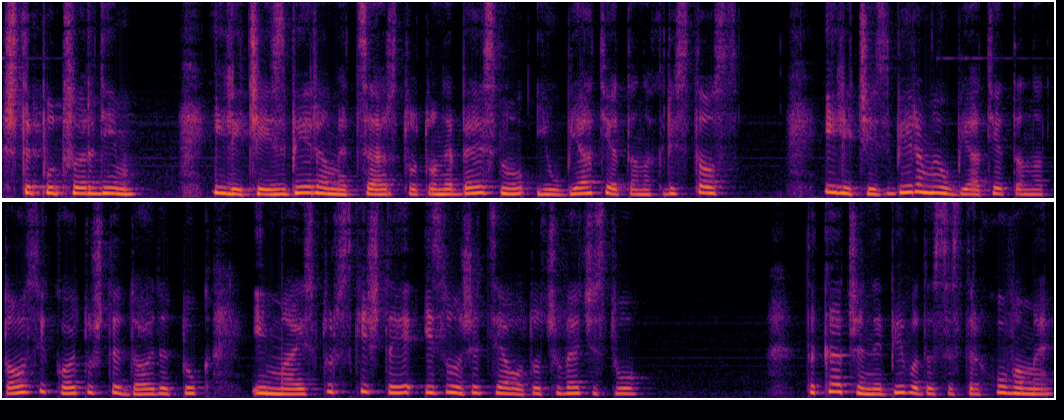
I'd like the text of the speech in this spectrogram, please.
Ще потвърдим, или че избираме Царството Небесно и обятията на Христос, или че избираме обятията на този, който ще дойде тук и майсторски ще излъже цялото човечество. Така че не бива да се страхуваме.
